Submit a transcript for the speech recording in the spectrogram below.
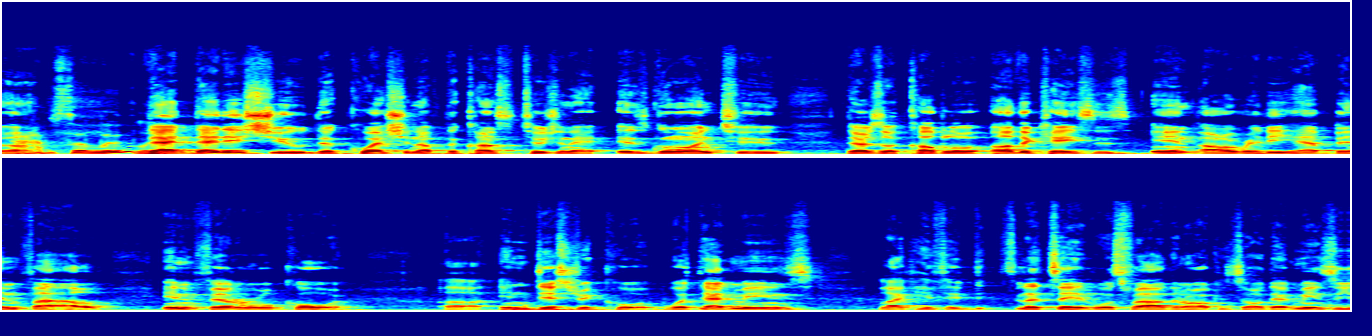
uh, absolutely that that issue the question of the constitution is going to there's a couple of other cases in already have been filed in federal court, uh, in district court. What that means, like if it, let's say it was filed in Arkansas, that means the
